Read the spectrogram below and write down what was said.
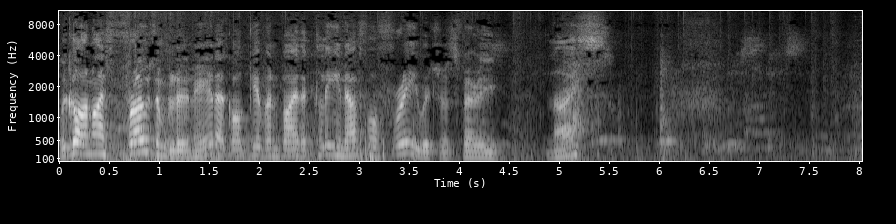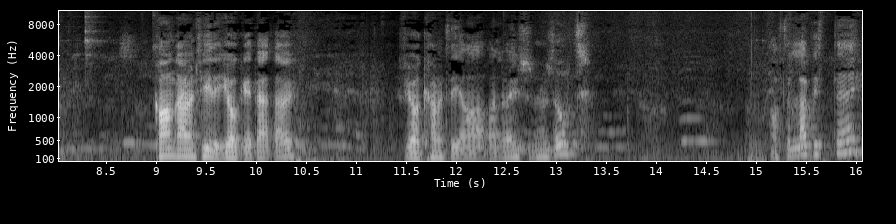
We got a nice frozen balloon here that got given by the cleaner for free, which was very nice. Can't guarantee that you'll get that though, if you're coming to the Art of Animation Resort. After a lovely day.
